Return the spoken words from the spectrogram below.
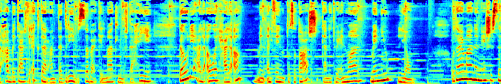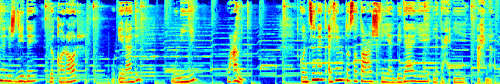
لو حابة تعرفي أكثر عن تدريب السبع كلمات المفتاحية دوري على أول حلقة من 2019 كانت بعنوان منيو اليوم. وتعي معنا نعيش السنة الجديدة بقرار وإرادة ونية وعمد. تكون سنة 2019 فيها البداية لتحقيق أحلامك.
